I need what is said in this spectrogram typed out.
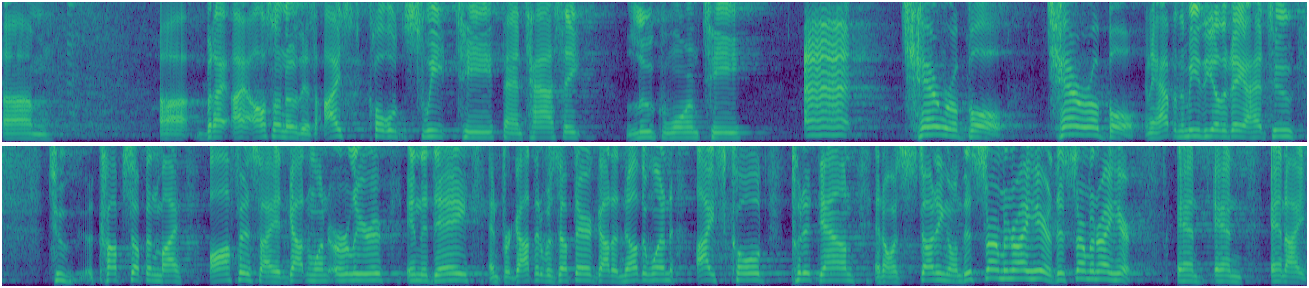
Um, Uh, but I, I also know this ice cold sweet tea, fantastic. Lukewarm tea, ah, terrible, terrible. And it happened to me the other day. I had two two cups up in my office. I had gotten one earlier in the day and forgot that it was up there. Got another one, ice cold, put it down, and I was studying on this sermon right here, this sermon right here. And and and I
